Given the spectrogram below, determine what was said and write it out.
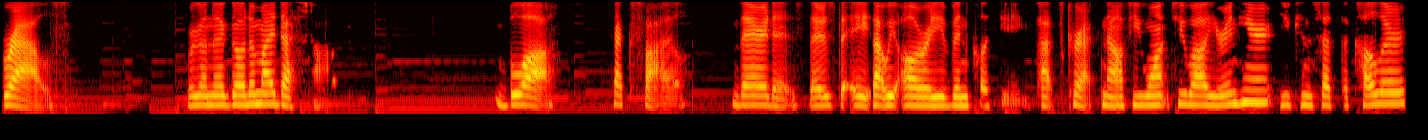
browse. We're gonna go to my desktop. Blah, text file. There it is. There's the eight that we already been clicking. That's correct. Now, if you want to, while you're in here, you can set the color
